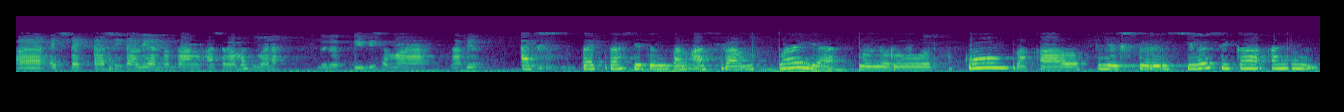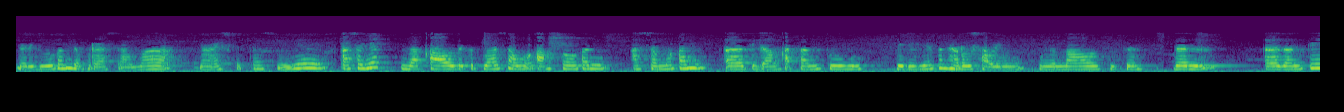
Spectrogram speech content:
Uh, ekspektasi kalian tentang asrama gimana? Menurut Bibi sama Nabil? Ekspektasi tentang asrama ya menurut aku bakal punya experience juga sih kak. Kan dari dulu kan udah pernah asrama. Nah ekspektasinya rasanya bakal deket banget sama kangsel kan asrama kan uh, tiga angkatan tuh. Jadinya kan harus saling mengenal gitu. Dan uh, nanti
